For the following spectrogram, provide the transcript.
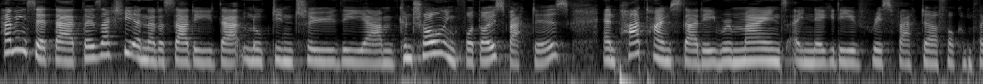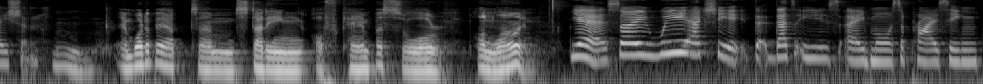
Having said that, there's actually another study that looked into the um, controlling for those factors, and part-time study remains a negative risk factor for completion. Mm. And what about um, studying off campus or online? Yeah, so we actually, th- that is a more surprising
